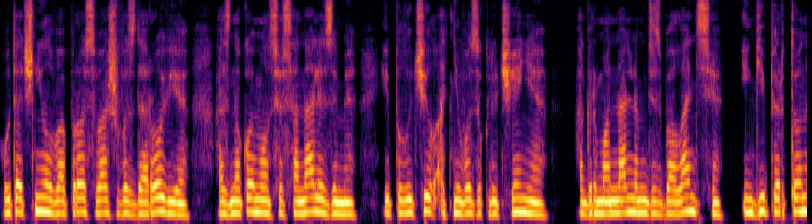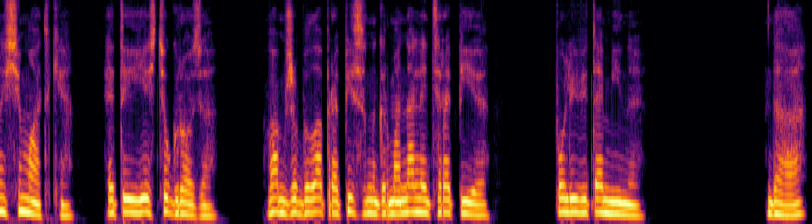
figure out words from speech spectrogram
уточнил вопрос вашего здоровья, ознакомился с анализами и получил от него заключение о гормональном дисбалансе и гипертонусе матки. Это и есть угроза. Вам же была прописана гормональная терапия, поливитамины. Да.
